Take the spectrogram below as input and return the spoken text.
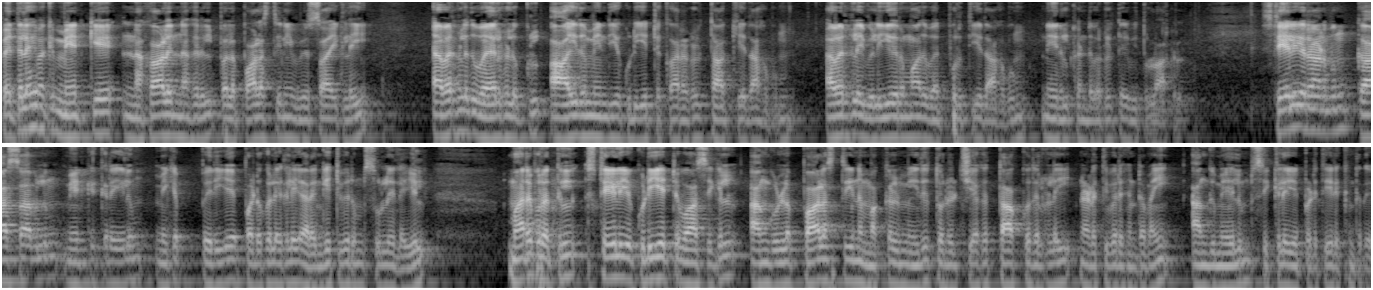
பெத்தலகமுக்கு மேற்கே நகாலின் நகரில் பல பாலஸ்தீனிய விவசாயிகளை அவர்களது வயல்களுக்குள் ஆயுதமேந்திய குடியேற்றக்காரர்கள் தாக்கியதாகவும் அவர்களை வெளியேறுமாறு வற்புறுத்தியதாகவும் நேரில் கண்டவர்கள் தெரிவித்துள்ளார்கள். ஆஸ்திரேலிய இராணுவம் காசாவிலும் மேற்கு கரையிலும் மிகப்பெரிய படுகொலைகளை அரங்கேற்றி வரும் சூழ்நிலையில் மறுபுறத்தில் ஸ்டேலிய குடியேற்றவாசிகள் அங்குள்ள பாலஸ்தீன மக்கள் மீது தொடர்ச்சியாக தாக்குதல்களை நடத்தி வருகின்றமை அங்கு மேலும் சிக்கலை ஏற்படுத்தி இருக்கின்றது.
